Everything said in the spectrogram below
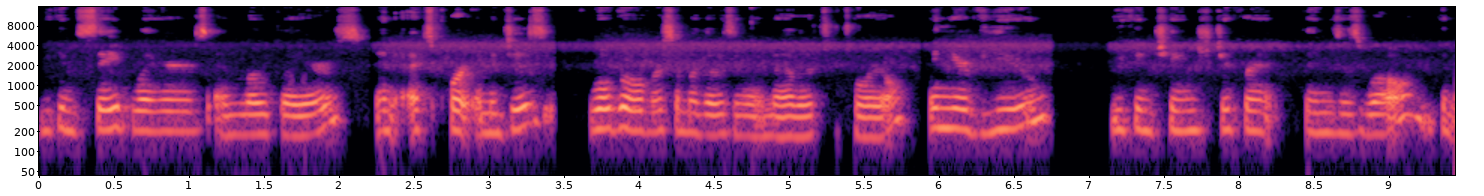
You can save layers and load layers and export images. We'll go over some of those in another tutorial. In your view, you can change different things as well. You can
